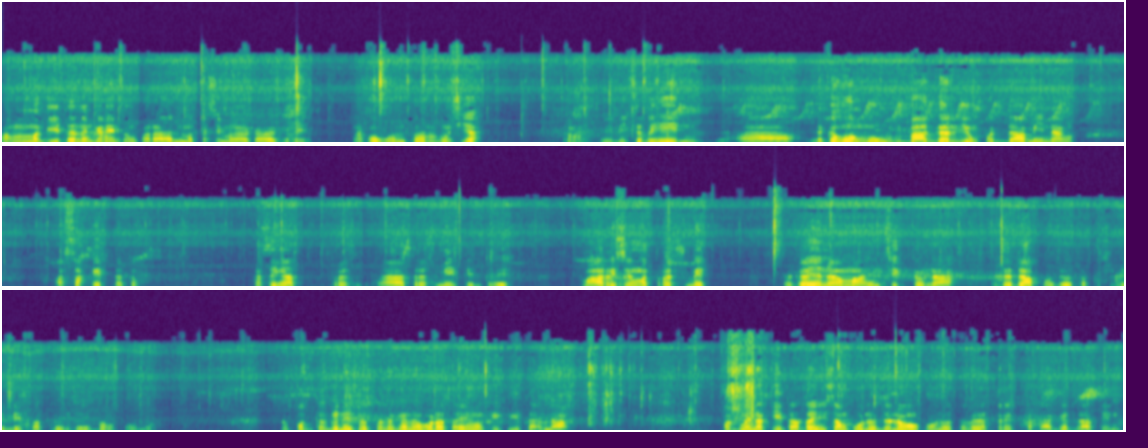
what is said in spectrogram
Pamamagitan ng ganitong paraan kasi mga kaagre, nakokontrol mo siya. So, ibig sabihin, ah, nagawang mong ibagal yung pagdami ng ah, sakit na to. Kasi nga, trans- ah, transmitted to eh. Maaari siyang matransmit. Kagaya ng mga insekto na nadadapo doon tapos lilipat doon sa ibang puno. So pagka ganito talaga na wala tayong makikita na, pag may nakita tayo isang puno, dalawang puno, talagang treat pa agad natin.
